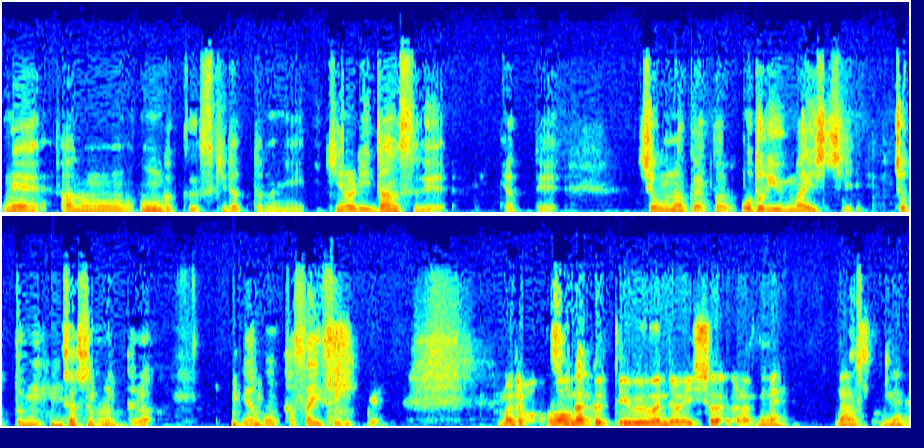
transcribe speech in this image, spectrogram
ね、あの音楽好きだったのに、いきなりダンスでやって、しかもなんかやっぱ踊りうまいし、ちょっと見見させてもらったら、いや、もう多彩すぎて。まあでも、音楽っていう部分では一緒だからね。ダンスもね。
